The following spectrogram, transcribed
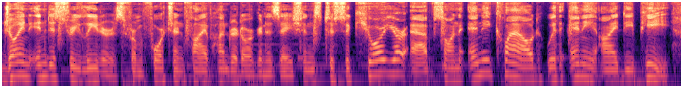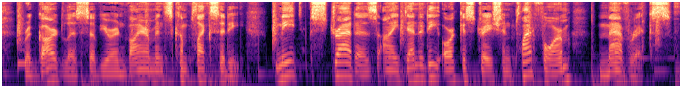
Join industry leaders from Fortune 500 organizations to secure your apps on any cloud with any IDP, regardless of your environment's complexity. Meet Strata's identity orchestration platform, Maverics.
